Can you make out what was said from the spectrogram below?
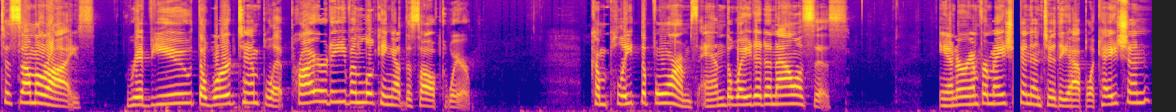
To summarize, review the Word template prior to even looking at the software. Complete the forms and the weighted analysis. Enter information into the application.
